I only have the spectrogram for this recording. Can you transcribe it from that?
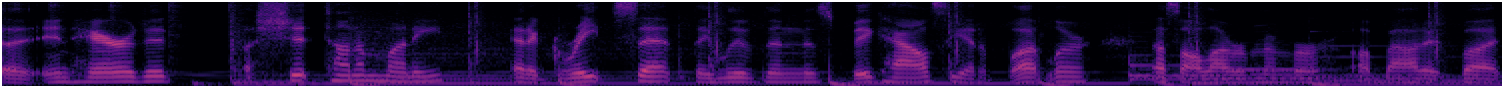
uh, inherited a shit ton of money at a great set. They lived in this big house. He had a butler. That's all I remember about it. But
